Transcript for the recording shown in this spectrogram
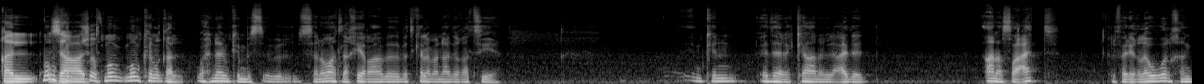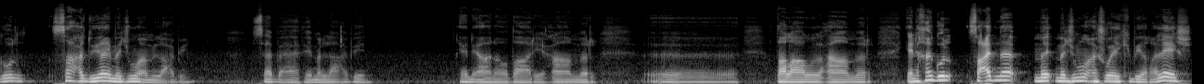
قل ممكن زاد. شوف مم- ممكن قل. وإحنا يمكن بالسنوات الأخيرة أنا بتكلم عن نادي القادسيه يمكن إذا كان العدد أنا صعدت الفريق الأول خلينا نقول صعد وياي مجموعة من اللاعبين. سبعة ثمان لاعبين يعني أنا وضاري عامر آه، طلال عامر يعني خلينا نقول صعدنا مجموعة شوية كبيرة. ليش؟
